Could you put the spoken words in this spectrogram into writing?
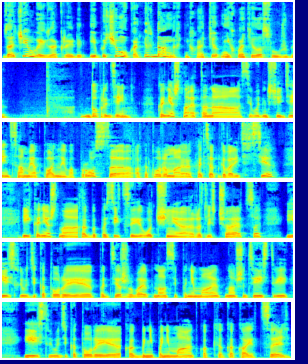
Зачем вы их закрыли? И почему? Каких данных не, хотел, не хватило службе? Добрый день. Конечно, это на сегодняшний день самый актуальный вопрос, э, о котором э, хотят говорить все. И, конечно, как бы позиции очень различаются. Есть люди, которые поддерживают нас и понимают наши действия. Есть люди, которые как бы не понимают, как, какая цель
